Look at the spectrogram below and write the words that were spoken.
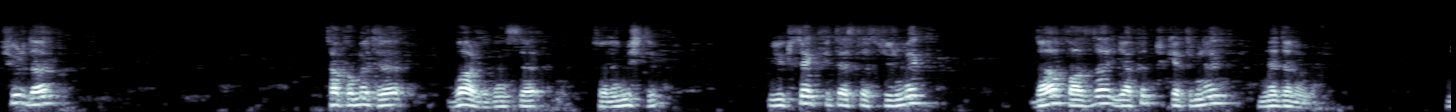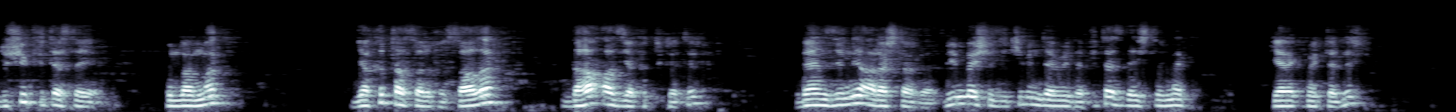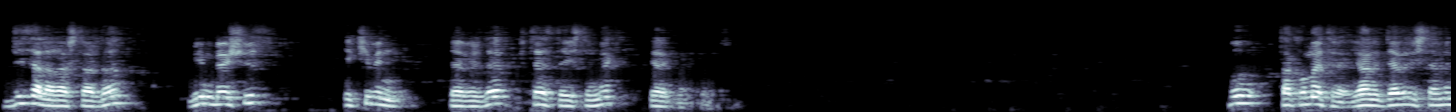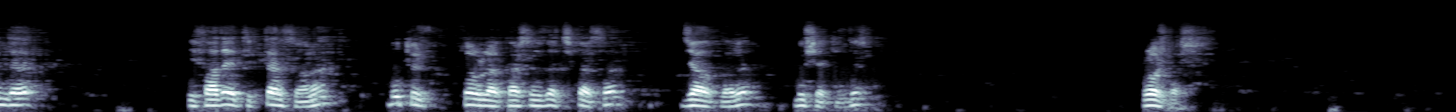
Şurada takometre vardı. Ben size söylemiştim. Yüksek viteste sürmek daha fazla yakıt tüketimine neden olur. Düşük viteste kullanmak yakıt tasarrufu sağlar, daha az yakıt tüketir. Benzinli araçlarda 1500-2000 devirde vites değiştirmek gerekmektedir. Dizel araçlarda 1500-2000 devirde vites değiştirmek gerekmektedir. Bu takometre yani devir işleminde ifade ettikten sonra bu tür sorular karşınıza çıkarsa cevapları bu şekildir. Rojbaş.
